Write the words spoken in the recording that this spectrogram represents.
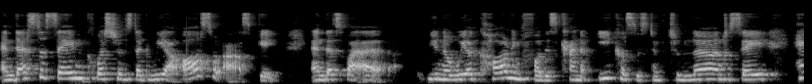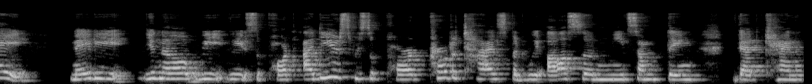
And that's the same questions that we are also asking. And that's why I, you know, we are calling for this kind of ecosystem to learn to say, hey, maybe you know we we support ideas we support prototypes but we also need something that can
